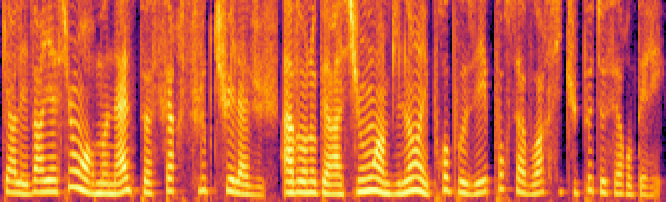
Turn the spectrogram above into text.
car les variations hormonales peuvent faire fluctuer la vue. Avant l'opération, un bilan est proposé pour savoir si tu peux te faire opérer.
